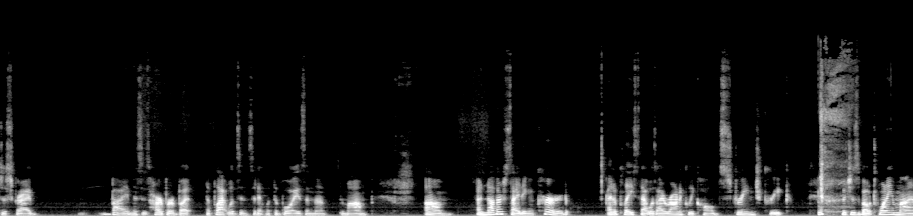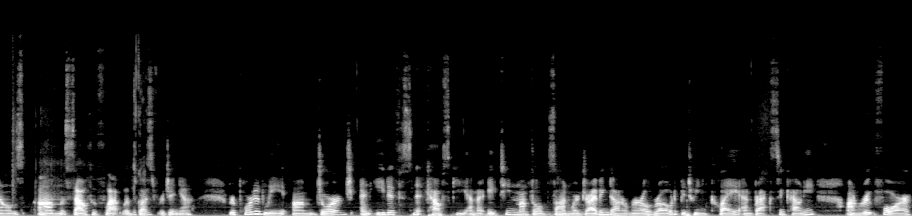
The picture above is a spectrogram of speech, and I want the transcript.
described by Mrs. Harper, but the Flatwoods incident with the boys and the, the mom, um, another sighting occurred at a place that was ironically called Strange Creek, which is about 20 miles um, south of Flatwoods, Okay. West Virginia. Reportedly, um, George and Edith Snitkowski and their 18 month old son were driving down a rural road between Clay and Braxton County on Route 4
